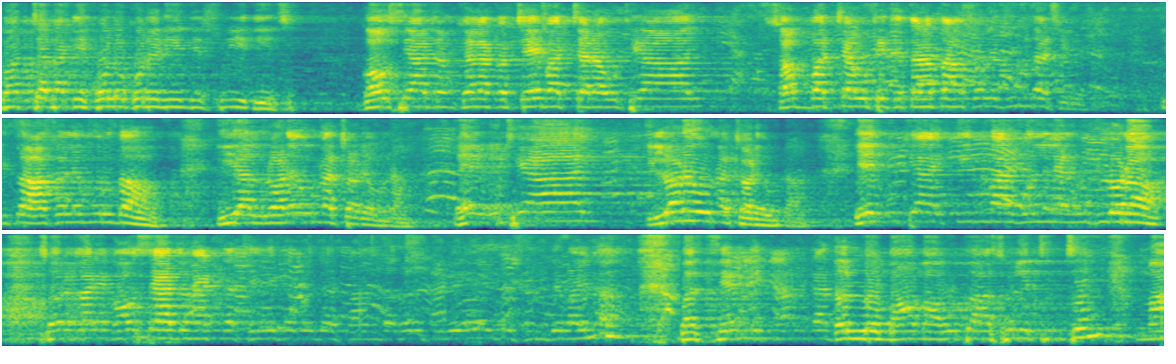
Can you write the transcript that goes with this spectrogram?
বাচ্চাটাকে কোলো করে নিয়ে শুয়ে দিয়েছে। গৌসে আজম খেলা করছে বাচ্চারা, উঠে আয়। সব বাচ্চা উঠেছে, তারা তো আসলে জিন্দা ছিল। কিন্তু আসলে মুর্দা। ইয়ার লড়েও না, চড়েও না। এই উঠে আয়। লড়েও না, চড়েও না। এই মুখে আয় তিনবার বললেন, উঠল না। সরকারে গৌসে আজম একটা ছেলেকে বোঝা কানটা ধরে তুলে নিয়ে তো, শুনতে পাই না। বা ছেলে কানটা ধরলো, মা মা, ও তো আসলে চিনছেই। মা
